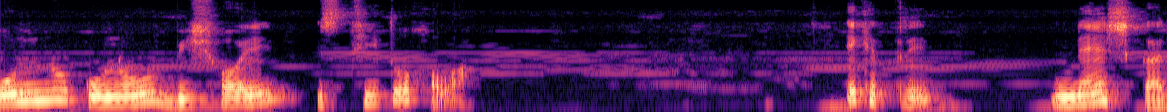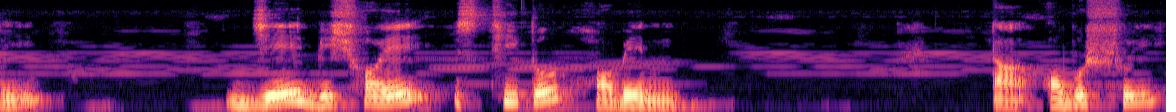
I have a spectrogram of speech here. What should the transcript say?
অন্য কোনো বিষয়ে স্থিত হওয়া। এক্ষেত্রে ন্যাসকারী যে বিষয়ে স্থিত হবেন, তা অবশ্যই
